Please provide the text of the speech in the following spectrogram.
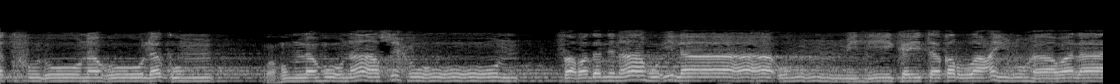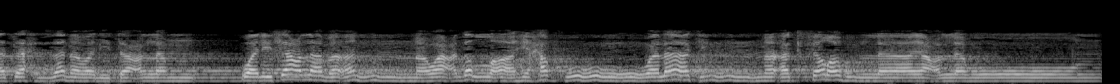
يكفلونه لكم وهم له ناصحون. فرددناه إلى كي تقر عينها ولا تحزن ولتعلم ولتعلم أن وعد الله حق ولكن أكثرهم لا يعلمون.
